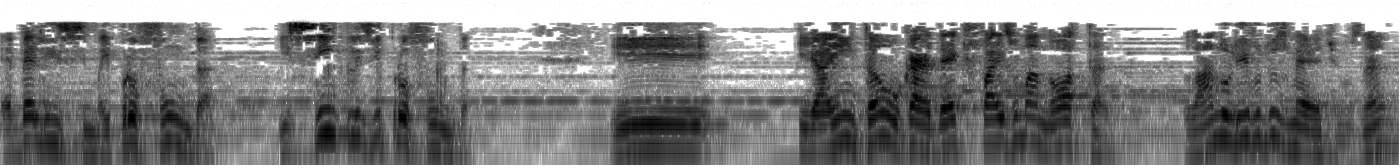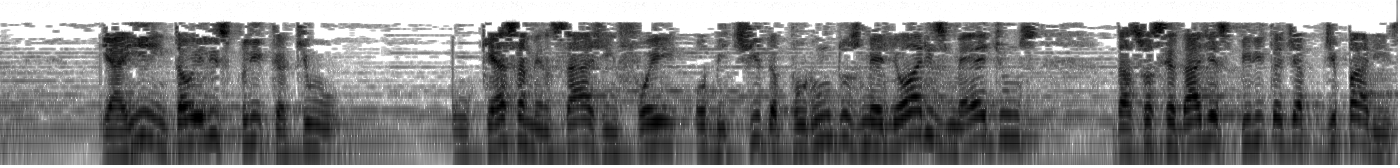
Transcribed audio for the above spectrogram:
é belíssima e profunda, e simples e profunda. E, e aí então o Kardec faz uma nota lá no livro dos médiuns, né? E aí então ele explica que o, o que essa mensagem foi obtida por um dos melhores médiums da Sociedade Espírita de, de Paris.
